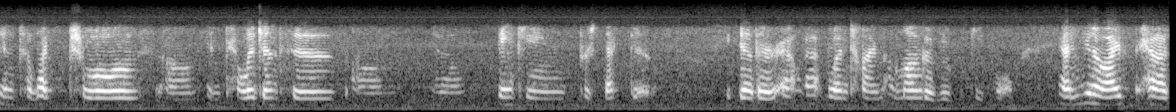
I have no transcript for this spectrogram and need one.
intellectuals, um, intelligences, um, you know, thinking perspectives together at, at one time among a group of people. And you know, I've had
